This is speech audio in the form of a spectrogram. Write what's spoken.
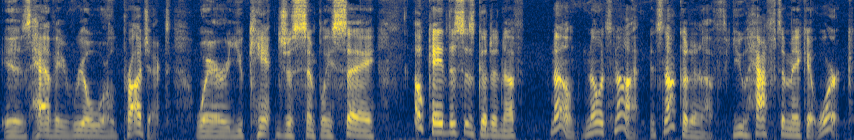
is have a real world project where you can't just simply say okay this is good enough. No no it's not. It's not good enough. You have to make it work.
